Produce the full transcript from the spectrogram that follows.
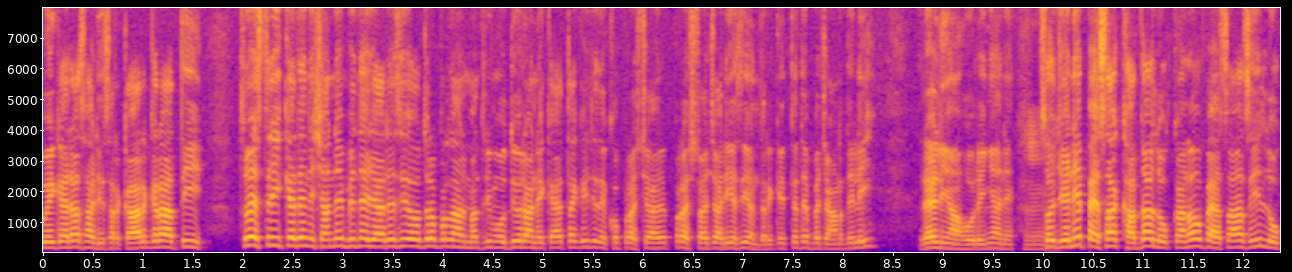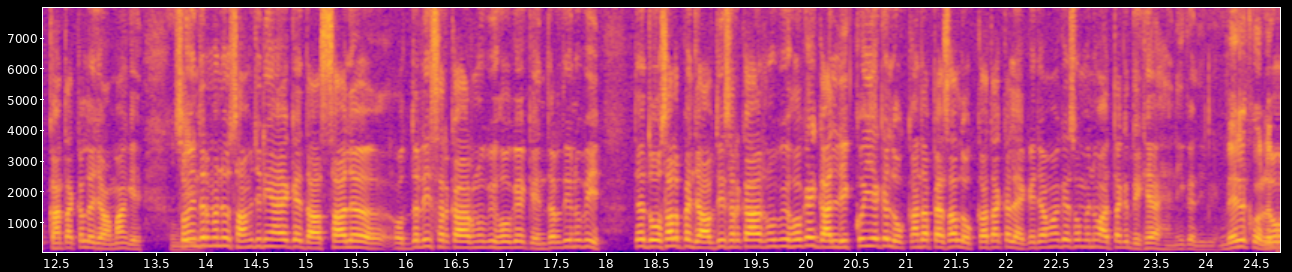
ਕੋਈ ਕਹਿ ਰਿਹਾ ਸਾਡੀ ਸਰਕਾਰ ਗਰਾਤੀ ਸੋ ਇਸ ਤਰੀਕੇ ਦੇ ਨਿਸ਼ਾਨੇ ਬਿੰਨੇ ਜਾ ਰਹੇ ਸੀ। ਉਧਰ ਪ੍ਰਧਾਨ ਮੰਤਰੀ ਮੋਦੀ ਹੋਰਾਂ ਨੇ ਕਹਿਤਾ ਕਿ ਜੀ ਦੇਖੋ ਭ੍ਰਸ਼ਟਾ- ਭ੍ਰਸ਼ਟਾਚਾਰੀ ਅਸੀਂ ਅੰਦਰ ਕੀਤੇ ਤੇ ਬਚਾਉਣ ਦੇ ਲਈ ਰੈਲੀਆਂ ਹੋ ਰਹੀਆਂ ਨੇ। ਸੋ ਜਿਹਨੇ ਪੈਸਾ ਖਾਦਾ ਲੋਕਾਂ ਦਾ ਉਹ ਪੈਸਾ ਅਸੀਂ ਲੋਕਾਂ ਤੱਕ ਲਿਜਾਵਾਂਗੇ। ਸੋ ਇੰਦਰ ਮੈਨੂੰ ਸਮਝ ਨਹੀਂ ਆਇਆ ਕਿ 10 ਸਾਲ ਉਧਰਲੀ ਸਰਕਾਰ ਨੂੰ ਵੀ ਹੋ ਗਏ ਕੇਂਦਰ ਦੀ ਨੂੰ ਵੀ ਤੇ 2 ਸਾਲ ਪੰਜਾਬ ਦੀ ਸਰਕਾਰ ਨੂੰ ਵੀ ਹੋ ਗਏ। ਗੱਲ ਇੱਕੋ ਹੀ ਹੈ ਕਿ ਲੋਕਾਂ ਦਾ ਪੈਸਾ ਲੋਕਾਂ ਤੱਕ ਲੈ ਕੇ ਜਾਵਾਂਗੇ। ਸੋ ਮੈਨੂੰ ਅੱਜ ਤੱਕ ਦਿਖਿਆ ਹੈ ਨਹੀਂ ਕਦੀ ਵੀ। ਬਿਲਕੁਲ।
